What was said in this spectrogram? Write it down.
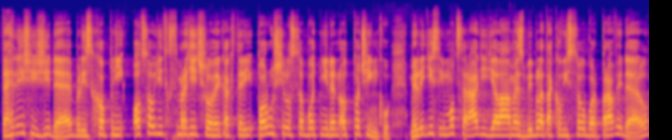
Tehdejší židé byli schopni odsoudit k smrti člověka, který porušil sobotní den odpočinku. My lidi si moc rádi děláme z Bible takový soubor pravidel,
